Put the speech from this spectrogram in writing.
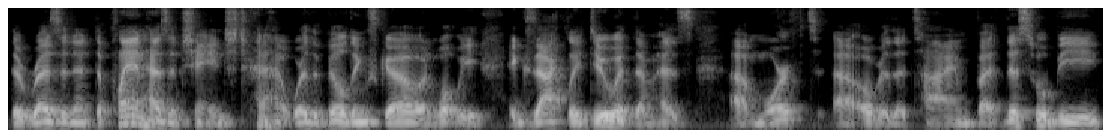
the resident, the plan hasn't changed. Where the buildings go and what we exactly do with them has uh, morphed uh, over the time. But this will be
